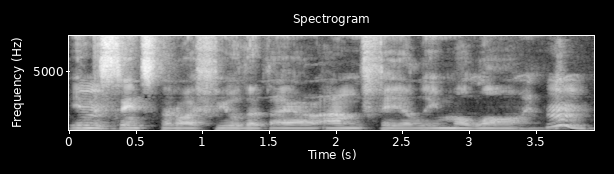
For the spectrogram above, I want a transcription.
in mm. the hmm. sense that I feel that they are unfairly maligned. Mm.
